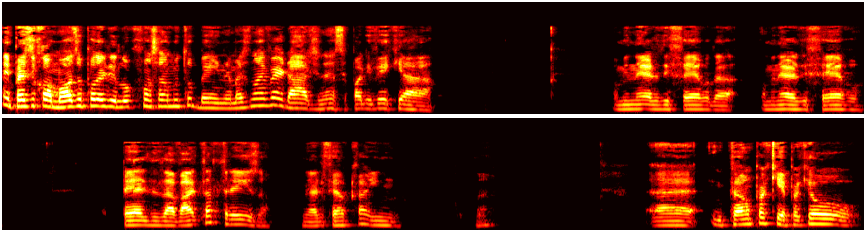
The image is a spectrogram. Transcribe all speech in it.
A empresa de commodities, o poder de lucro funciona muito bem, né? Mas não é verdade, né? Você pode ver que a, o minério de ferro da o minério de ferro PL da Vale está 3, ó. Minério de ferro caindo. Né? É, então, por quê? Porque o,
